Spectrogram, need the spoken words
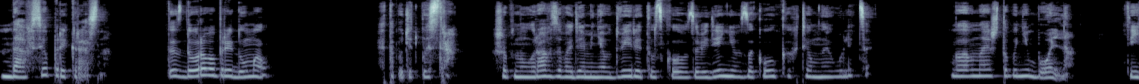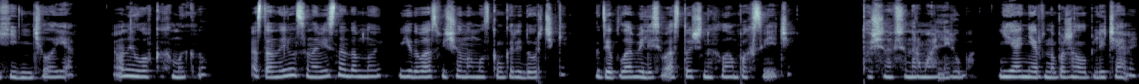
«Да, все прекрасно. Ты здорово придумал». «Это будет быстро», — шепнул Раф, заводя меня в двери тусклого заведения в закоулках темной улицы. «Главное, чтобы не больно», — ехидничала я. Он неловко хмыкнул. Остановился, навис надо мной в едва освещенном узком коридорчике, где плавились в восточных лампах свечи. «Точно все нормально, Люба». Я нервно пожала плечами.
